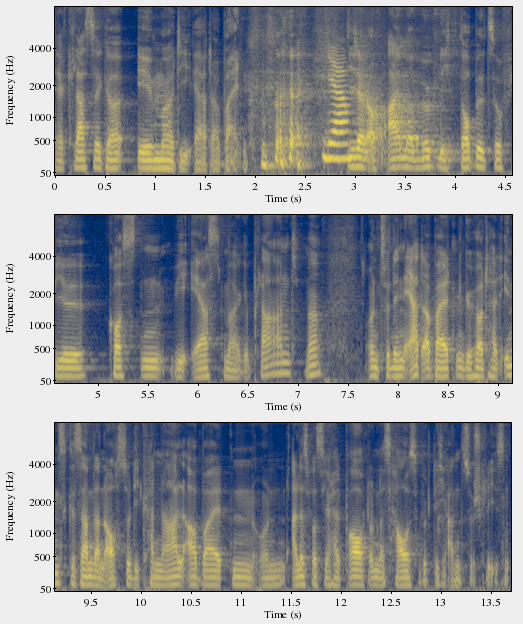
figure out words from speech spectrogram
der Klassiker, immer die Erdarbeiten. Ja. Die dann auf einmal wirklich doppelt so viel kosten wie erstmal geplant. Ne? Und zu den Erdarbeiten gehört halt insgesamt dann auch so die Kanalarbeiten und alles, was ihr halt braucht, um das Haus wirklich anzuschließen.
